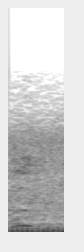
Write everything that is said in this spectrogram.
Woo!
